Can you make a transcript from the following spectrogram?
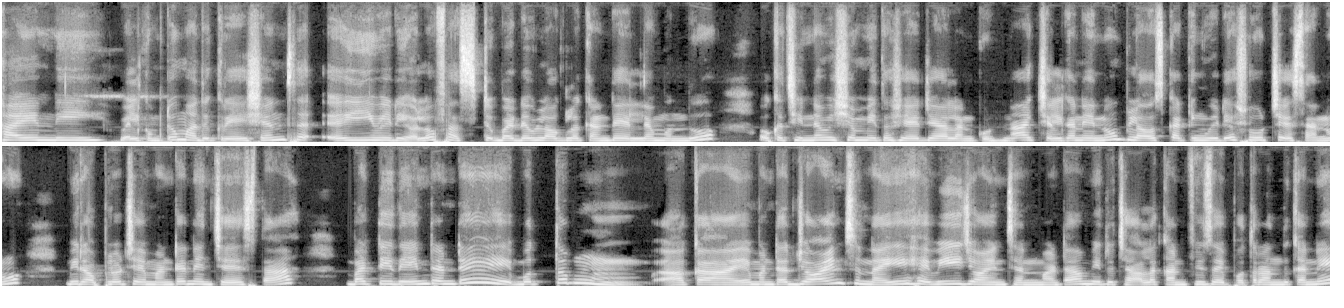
హాయ్ అండి. వెల్కమ్ టు మధు క్రియేషన్స్ ఈ వీడియోలో ఫస్ట్ బర్త్డే బ్లాగ్లో కంటే వెళ్ళే ముందు ఒక చిన్న విషయం మీతో షేర్ చేయాలనుకుంటున్నా. యాక్చువల్గా నేను బ్లౌజ్ కటింగ్ వీడియో షూట్ చేశాను. మీరు అప్లోడ్ చేయమంటే నేను చేస్తా. బట్ ఇదేంటంటే మొత్తం ఒక ఏమంటారు జాయింట్స్ ఉన్నాయి. హెవీ జాయింట్స్ అన్నమాట. మీరు చాలా కన్ఫ్యూజ్ అయిపోతారు. అందుకనే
